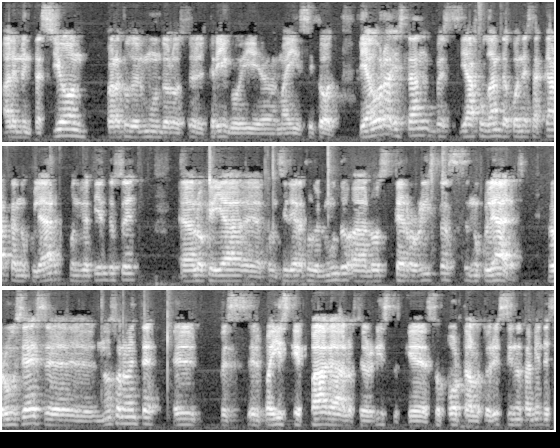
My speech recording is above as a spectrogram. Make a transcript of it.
alimentación para todo el mundo, los, el trigo y uh, maíz y todo. Y ahora están pues ya jugando con esa carta nuclear, convirtiéndose a lo que ya eh, considera todo el mundo, a los terroristas nucleares. Rusia es eh, no solamente el, pues, el país que paga a los terroristas, que soporta a los terroristas, sino también es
